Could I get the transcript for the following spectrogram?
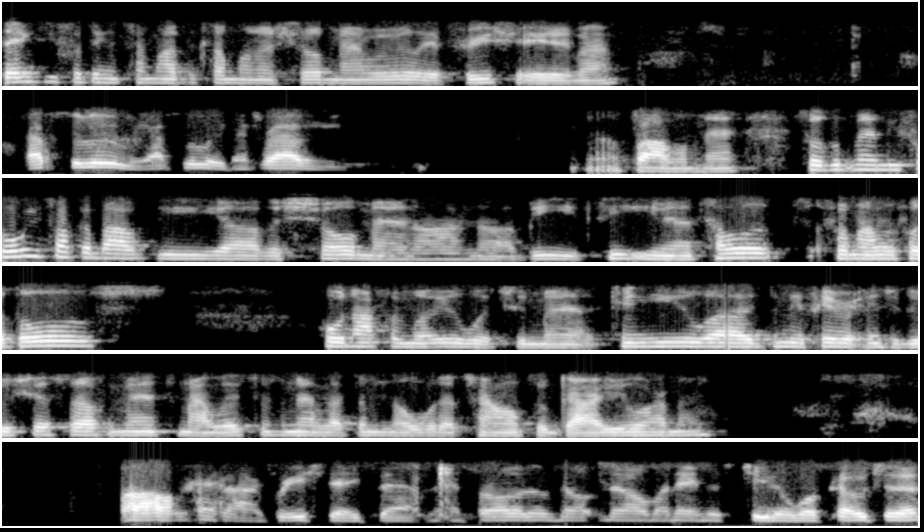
thank you for taking time out to come on the show, man. We really appreciate it, man. Absolutely, absolutely. Thanks for having me. No problem, man. So, man, before we talk about the uh, the show, man, on uh, BET, man, tell us for my for those who are not familiar with you, man, can you uh, do me a favor, introduce yourself, man, to my listeners, man, let them know what a talented guy you are, man. Oh man, I appreciate that, man. For all of them who don't know, my name is Chido Nwokocha,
